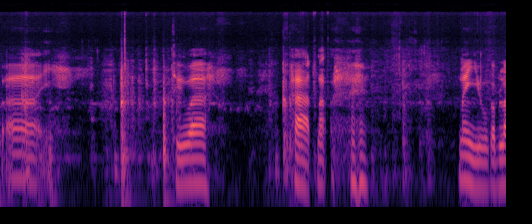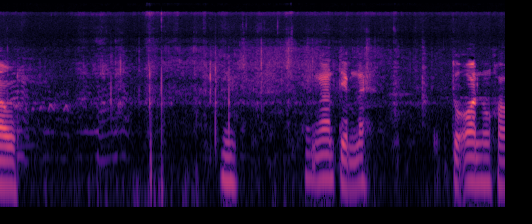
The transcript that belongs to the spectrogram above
ไปถือว่าผาดเนาะไม่อยู่กับเราอืมงานเต็มเลย ตัวอ่อนของเขา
